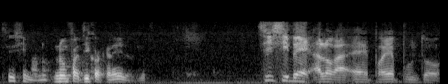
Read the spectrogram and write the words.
Sì, sì, ma no, non fatico a crederlo. Sì, sì, beh, allora, eh, poi appunto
